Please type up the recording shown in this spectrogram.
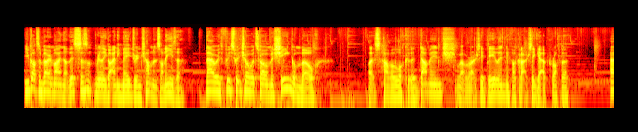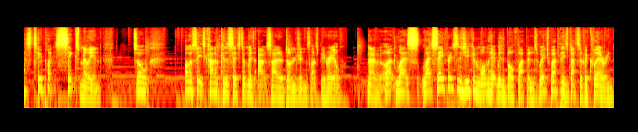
You've got to bear in mind that this hasn't really got any major enchantments on either. Now, if we switch over to our machine gun bow, let's have a look at the damage, what we're actually dealing, if I could actually get a proper... That's 2.6 million. So, honestly, it's kind of consistent with outside of dungeons, let's be real. No, let, let's let's say for instance you can one hit with both weapons. Which weapon is better for clearing?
